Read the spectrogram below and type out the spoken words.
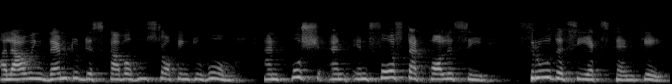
allowing them to discover who's talking to whom and push and enforce that policy through the CX10K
